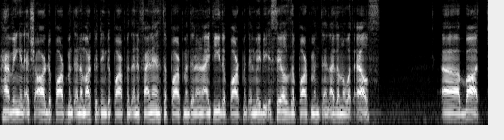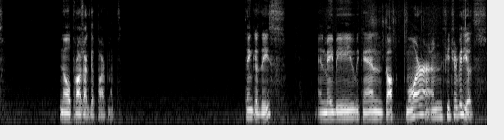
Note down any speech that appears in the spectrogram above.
having an HR department and a marketing department and a finance department and an IT department and maybe a sales department and I don't know what else, uh, but no project department. Think of these and maybe we can talk more in future videos.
